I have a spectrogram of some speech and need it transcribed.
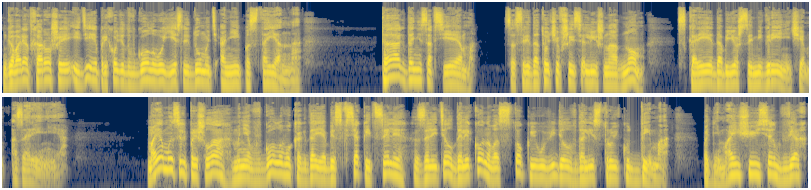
Говорят, хорошая идея приходит в голову, если думать о ней постоянно. Так да не совсем. Сосредоточившись лишь на одном, скорее добьешься мигрени, чем озарения. Моя мысль пришла мне в голову, когда я без всякой цели залетел далеко на восток и увидел вдали струйку дыма, поднимающуюся вверх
